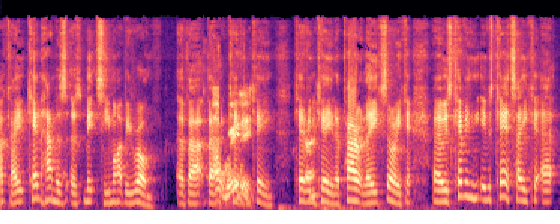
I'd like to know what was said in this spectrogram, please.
okay, Kent Hammers admits he might be wrong about about Oh, really? Kevin Keen. Kevin Okay. Keen apparently, sorry, uh, it was Kevin. It was caretaker at.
